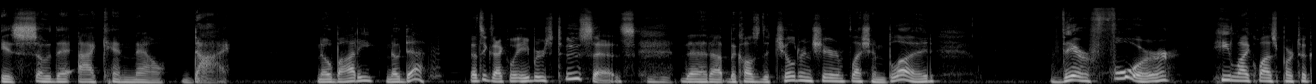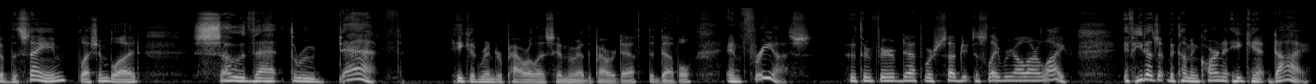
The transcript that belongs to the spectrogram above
is so that I can now die. No body, no death. That's exactly what Hebrews 2 says. Mm-hmm. That uh, because the children share in flesh and blood, Therefore, he likewise partook of the same, flesh and blood, so that through death he could render powerless him who had the power of death, the devil, and free us, who through fear of death were subject to slavery all our life. If he doesn't become incarnate, he can't die.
